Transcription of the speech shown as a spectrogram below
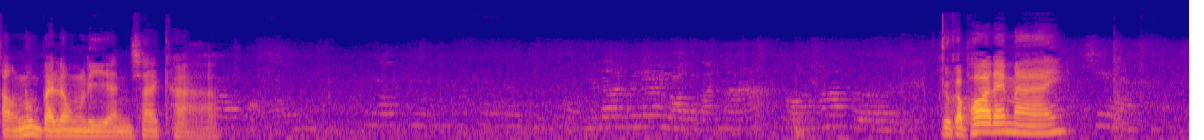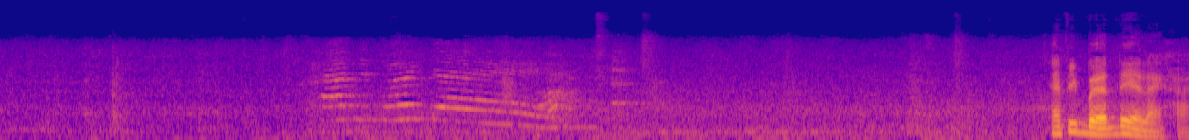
สองหนุ่มไปโรงเรียนใช่ครับอมันนะรอมากเลยอยู่กับพ่อได้ไหมแฮปปี้เบิร์ดเดย์อะไรคะ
